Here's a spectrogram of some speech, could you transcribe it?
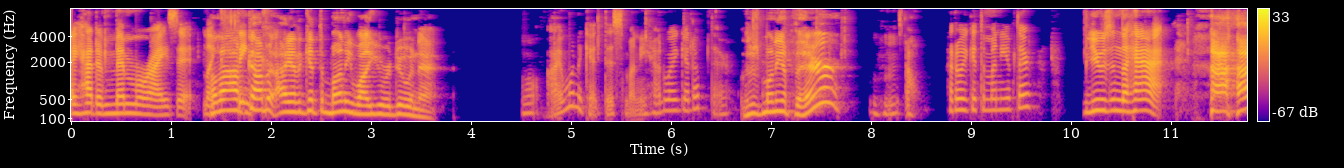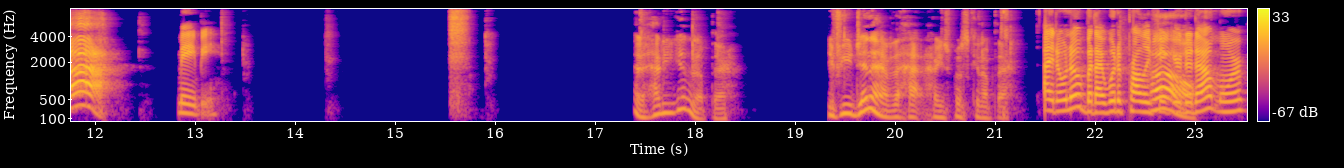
I had to memorize it. Like I've think. got it. I had to get the money while you were doing that. Well, I want to get this money. How do I get up there? There's money up there? hmm Oh, how do I get the money up there? Using the hat, Ha ha! maybe. How do you get it up there? If you didn't have the hat, how are you supposed to get up there? I don't know, but I would have probably figured Oh. it out more.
